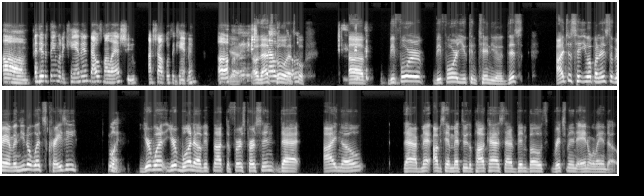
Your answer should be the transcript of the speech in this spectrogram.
Um, I did a thing with a cannon. That was my last shoot. I shot with a cannon. Uh, Yeah. Oh, that's that was cool. That's cool. Uh, before before you continue, this I just hit you up on Instagram, and you know what's crazy? What? You're one. You're one of, if not the first person that I know that I've met. Obviously, I met through the podcast that have been both Richmond and Orlando.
